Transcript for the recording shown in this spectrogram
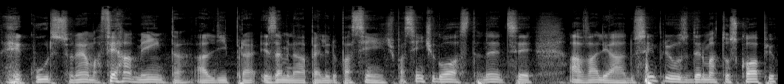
recurso, né, uma ferramenta ali para examinar a pele do paciente. O paciente gosta né, de ser avaliado. Sempre uso dermatoscópio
